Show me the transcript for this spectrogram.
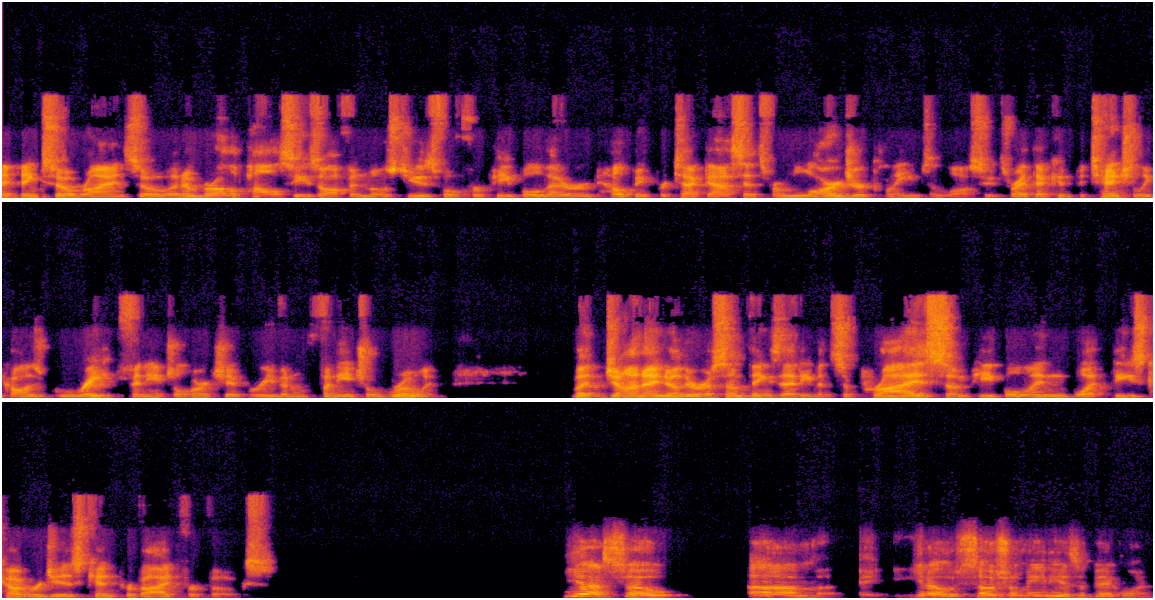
I think so, Ryan. So, an umbrella policy is often most useful for people that are helping protect assets from larger claims and lawsuits, right? That could potentially cause great financial hardship or even financial ruin. But John, I know there are some things that even surprise some people in what these coverages can provide for folks. Yeah, so um, you know, social media is a big one.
